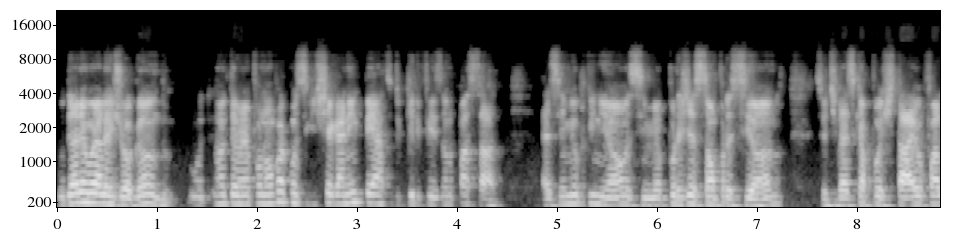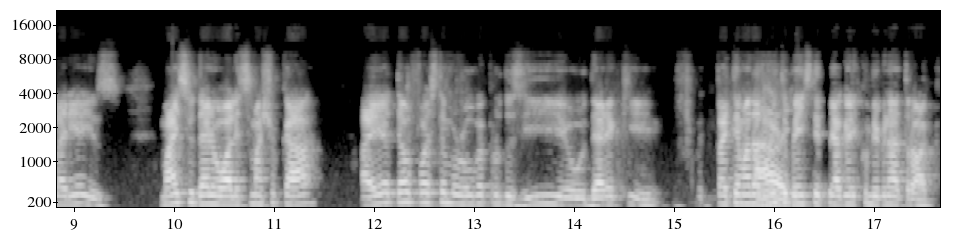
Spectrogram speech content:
O Darren Waller jogando, o Hunter Renfro não vai conseguir chegar nem perto do que ele fez ano passado. Essa é a minha opinião, assim, minha projeção para esse ano. Se eu tivesse que apostar, eu falaria isso. Mas se o Daryl Wallace se machucar, Aí até o Foster Moreau vai produzir, o Derek vai ter mandado ah, muito bem de ter pego ele comigo na troca.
